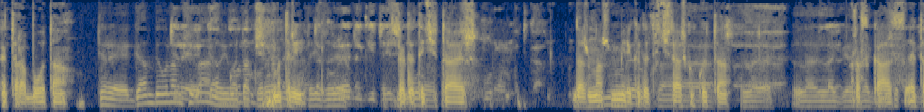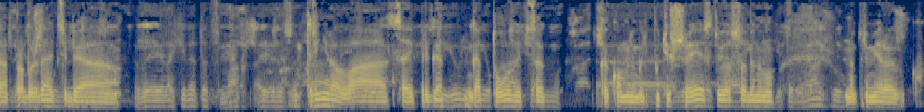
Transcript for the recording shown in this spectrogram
Это работа. Смотри, когда ты читаешь, даже в нашем мире, когда ты читаешь какой-то рассказ, это пробуждает тебя тренироваться и приготовиться к какому-нибудь путешествию особенному, например, к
